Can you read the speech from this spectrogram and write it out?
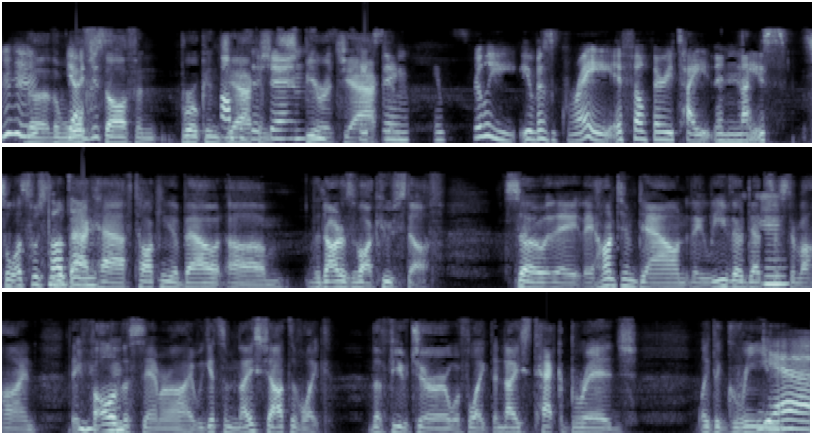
Mhm. The the wolf Yeah, stuff and Broken Jack and Spirit Jack. And, It was really, it was great. It felt very tight and nice. so let's switch to Well the back half, talking about um the Daughters of Aku stuff. So they they hunt him down. They leave their dead Mhm. sister behind. They Mhm. follow the samurai. We get some nice shots of like the future with like the nice tech bridge, like the green. Yeah.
